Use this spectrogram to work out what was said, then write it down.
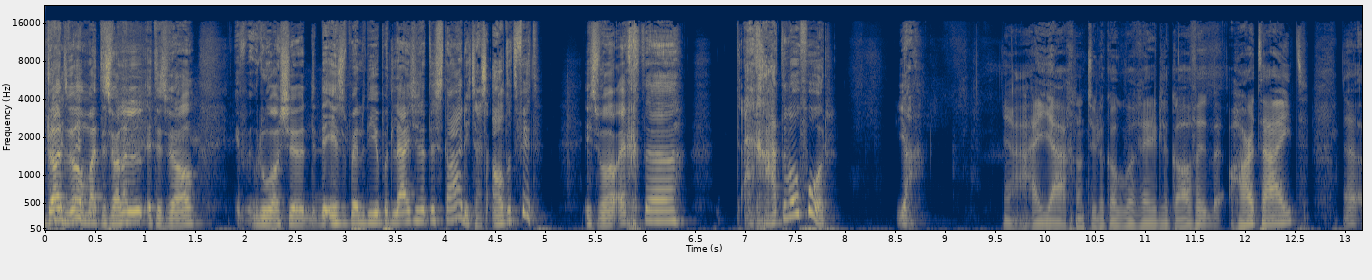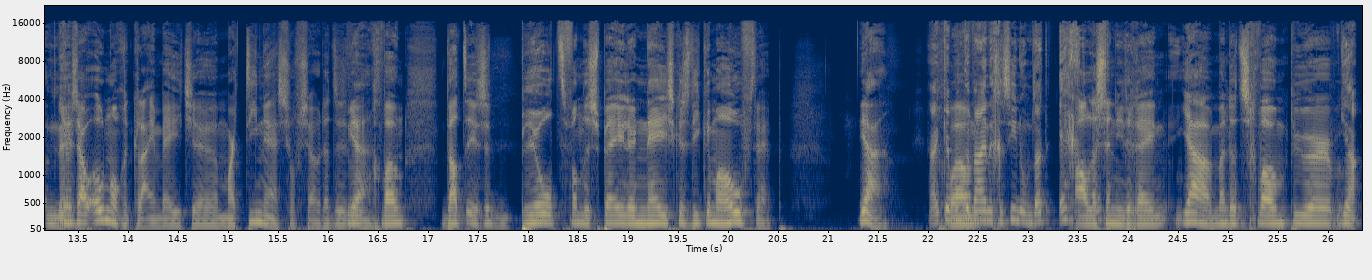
dat wel, maar het is wel, een, het is wel... Ik bedoel, als je de, de eerste speler die op het lijstje zet is Tadic. Hij is altijd fit. Is wel echt... eh, hij gaat er wel voor. Ja, Ja, hij jaagt natuurlijk ook wel redelijk af. Hardheid. Eh, Nee. Je zou ook nog een klein beetje Martinez of zo. Dat is Ja. gewoon... Dat is het beeld van de speler Neeskens die ik in mijn hoofd heb. Ja, Ja, ik heb hem te weinig gezien, omdat echt... Alles en iedereen... Ja, maar dat is gewoon puur... Ja,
